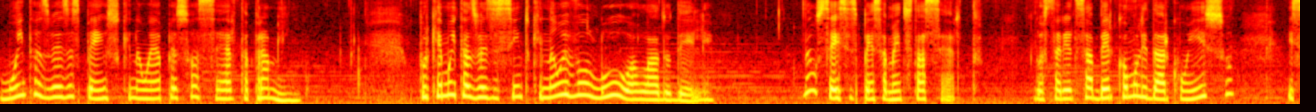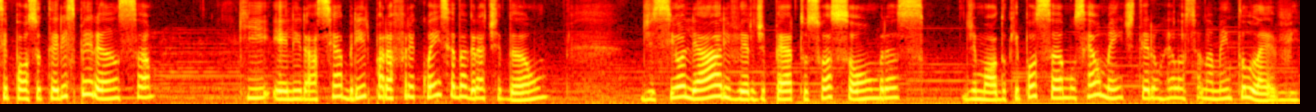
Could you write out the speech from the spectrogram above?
Muitas vezes penso que não é a pessoa certa para mim. Porque muitas vezes sinto que não evoluo ao lado dele. Não sei se esse pensamento está certo. Gostaria de saber como lidar com isso e se posso ter esperança que ele irá se abrir para a frequência da gratidão, de se olhar e ver de perto suas sombras, de modo que possamos realmente ter um relacionamento leve.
